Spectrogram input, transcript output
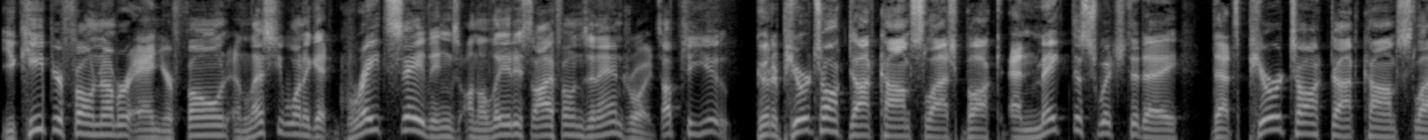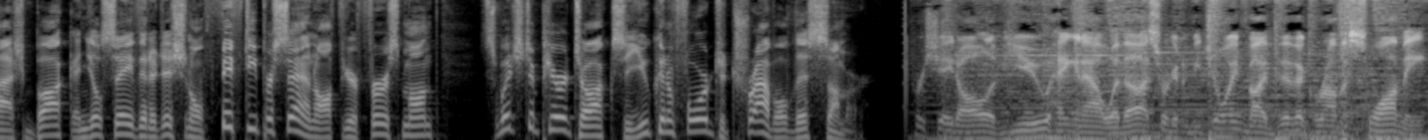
You keep your phone number and your phone unless you want to get great savings on the latest iPhones and Androids. Up to you. Go to puretalk.com slash buck and make the switch today. That's puretalk.com slash buck, and you'll save an additional 50% off your first month. Switch to Pure Talk so you can afford to travel this summer. Appreciate all of you hanging out with us. We're going to be joined by Vivek Ramaswamy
